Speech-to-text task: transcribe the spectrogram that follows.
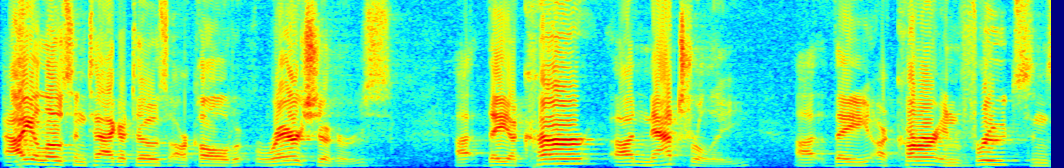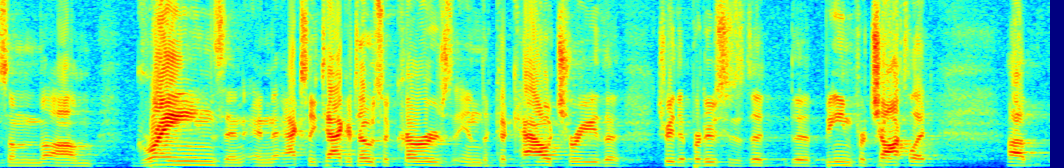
allulose and tagatose are called rare sugars. Uh, they occur uh, naturally. Uh, they occur in fruits and some um, grains, and, and actually tagatose occurs in the cacao tree, the tree that produces the, the bean for chocolate. Uh,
